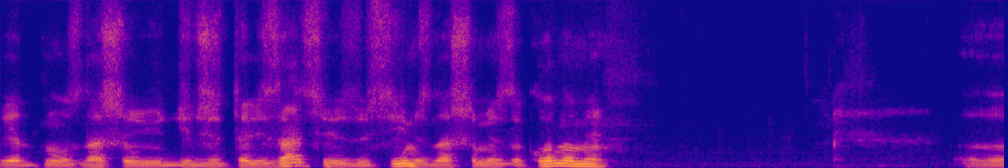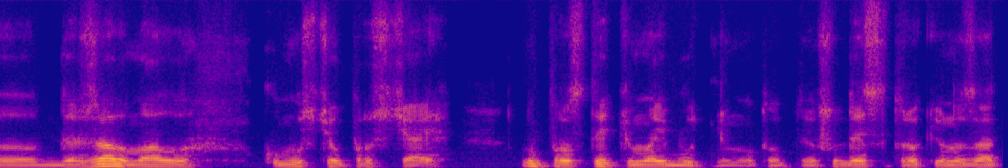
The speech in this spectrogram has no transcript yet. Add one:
Ну, з нашою діджиталізацією, з усім, з нашими законами, е, держава мало кому що прощає. Ну, простить у майбутньому. Тобто, якщо 10 років назад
